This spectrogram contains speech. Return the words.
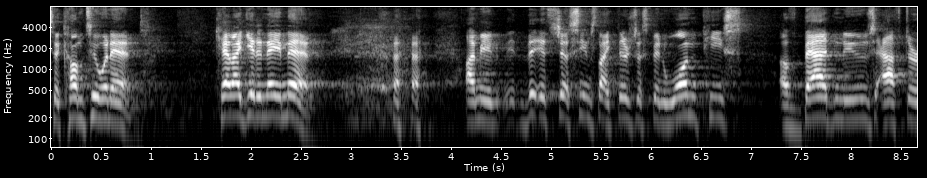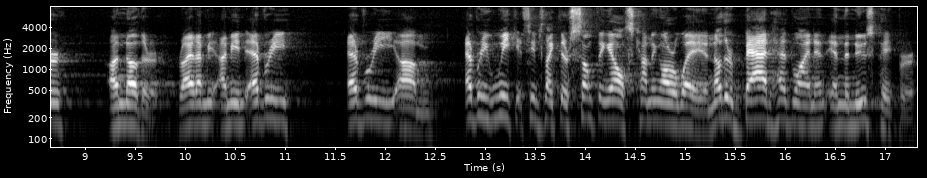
to come to an end. Can I get an amen? amen. I mean, it, it just seems like there's just been one piece of bad news after another, right? I mean, I mean every, every, um, every week it seems like there's something else coming our way, another bad headline in, in the newspaper.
